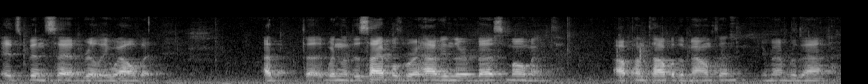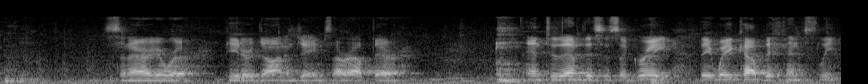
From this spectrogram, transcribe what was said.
it's been said really well, but the, when the disciples were having their best moment up on top of the mountain, you remember that scenario where Peter, John, and James are up there? And to them, this is a great, they wake up, they've been asleep.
